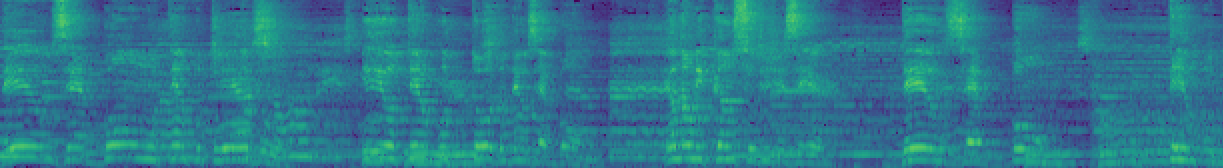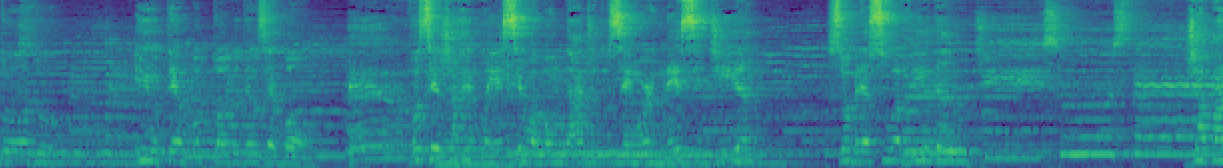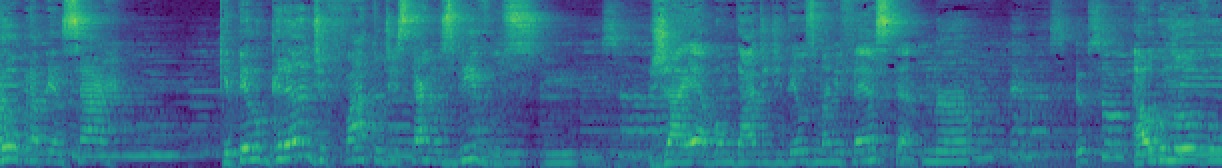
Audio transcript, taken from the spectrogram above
Deus é bom o tempo todo. E o tempo todo Deus é bom. Eu não me canso de dizer: Deus é bom o tempo todo. E o tempo todo Deus é bom. Você já reconheceu a bondade do Senhor nesse dia sobre a sua vida? Já parou para pensar que, pelo grande fato de estarmos vivos, já é a bondade de Deus manifesta? Algo novo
